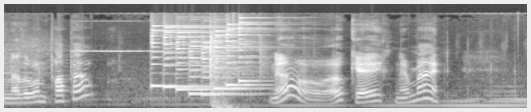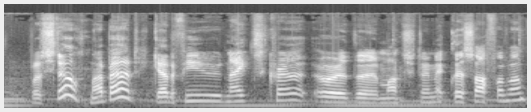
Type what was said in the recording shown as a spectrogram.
Another one pop out? No, okay, never mind. But still, not bad. Got a few knights or the monster necklace off of them.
